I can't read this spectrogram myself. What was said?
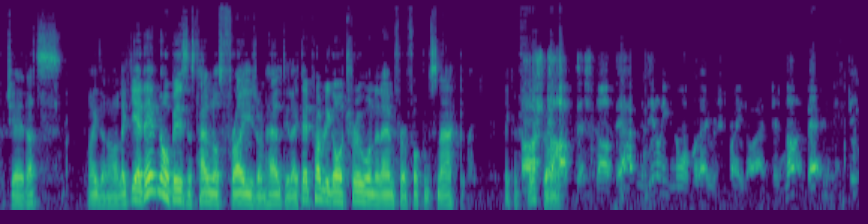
But yeah, that's I don't know. Like, yeah, they have no business telling us fries are unhealthy. Like, they'd probably go through one of them for a fucking snack. Like, they can Oh, fuck off. stop! They stop. They haven't. They don't even know a good Irish there's nothing better than a big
